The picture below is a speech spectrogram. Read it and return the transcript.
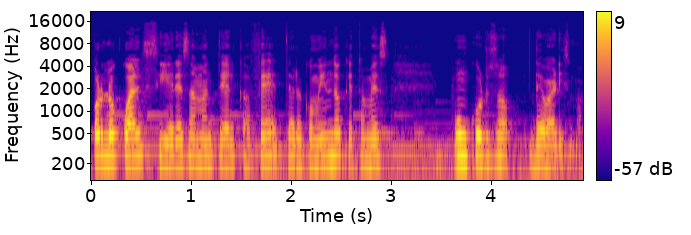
por lo cual si eres amante del café te recomiendo que tomes un curso de barismo.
